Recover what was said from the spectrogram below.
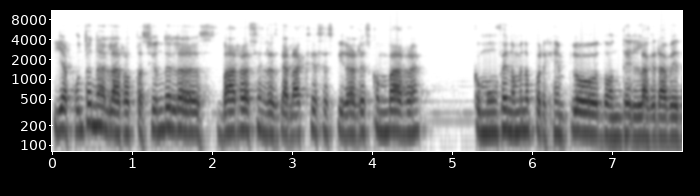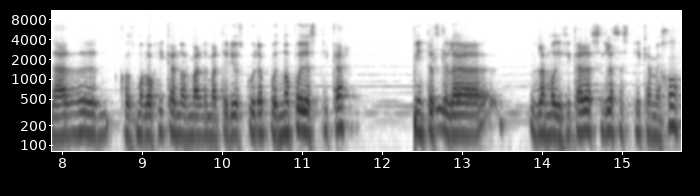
y apuntan a la rotación de las barras en las galaxias espirales con barra como un fenómeno, por ejemplo, donde la gravedad eh, cosmológica normal de materia oscura pues no puede explicar, mientras que la, modificada sí las explica mejor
